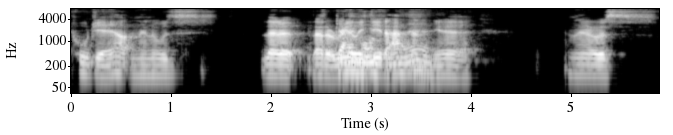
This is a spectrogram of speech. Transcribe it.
pulled you out, and then it was that it that it game really did happen, yeah. And then it was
